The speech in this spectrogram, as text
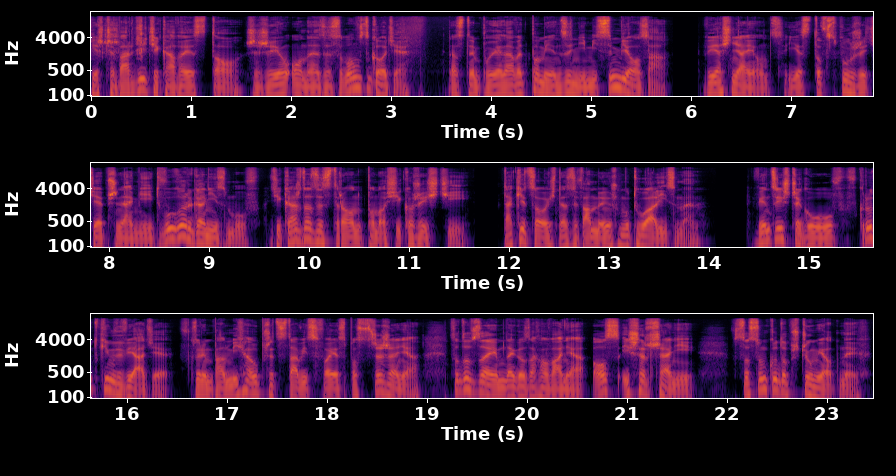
Jeszcze bardziej ciekawe jest to, że żyją one ze sobą w zgodzie. Następuje nawet pomiędzy nimi symbioza. Wyjaśniając, jest to współżycie przynajmniej dwóch organizmów, gdzie każda ze stron ponosi korzyści. Takie coś nazywamy już mutualizmem. Więcej szczegółów w krótkim wywiadzie, w którym pan Michał przedstawi swoje spostrzeżenia co do wzajemnego zachowania os i szerszeni w stosunku do pszczół miodnych,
